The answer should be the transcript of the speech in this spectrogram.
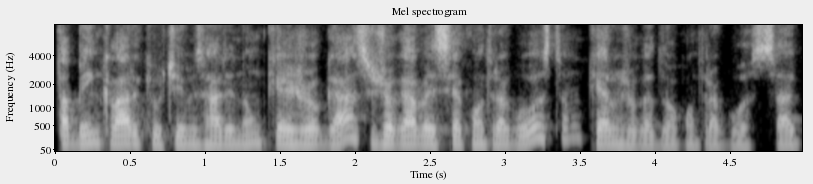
Tá bem claro que o James Harden não quer jogar. Se jogar vai ser a contragosto. Eu não quero um jogador a contragosto, sabe?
